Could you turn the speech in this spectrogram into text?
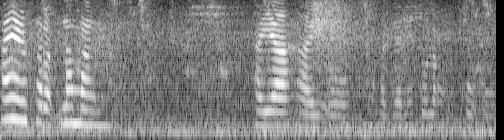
Ay, ang sarap naman. Hayahay, oh. Naka ganito lang upo, oh.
